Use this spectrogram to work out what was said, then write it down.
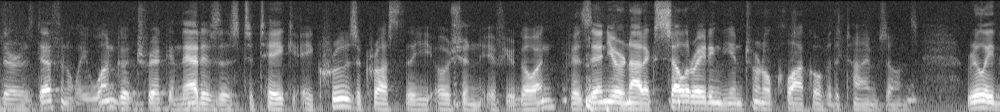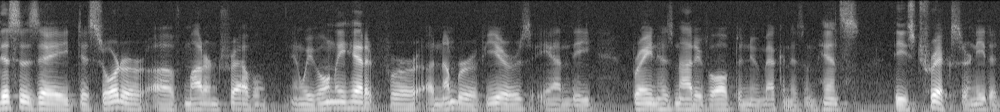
there is definitely one good trick, and that is, is to take a cruise across the ocean if you're going, because then you're not accelerating the internal clock over the time zones. Really, this is a disorder of modern travel, and we've only had it for a number of years, and the brain has not evolved a new mechanism. Hence, these tricks are needed.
